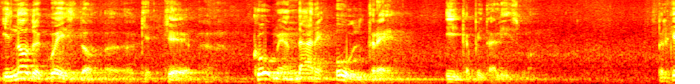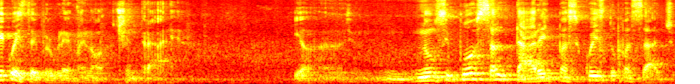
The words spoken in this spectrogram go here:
Il nodo è questo, eh, che, che, come andare oltre il capitalismo. Perché questo è il problema no, centrale. Io, eh, non si può saltare pass questo passaggio.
